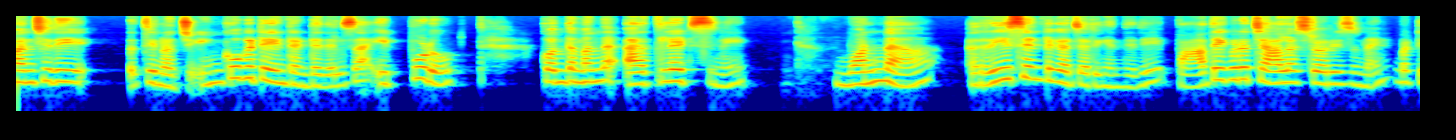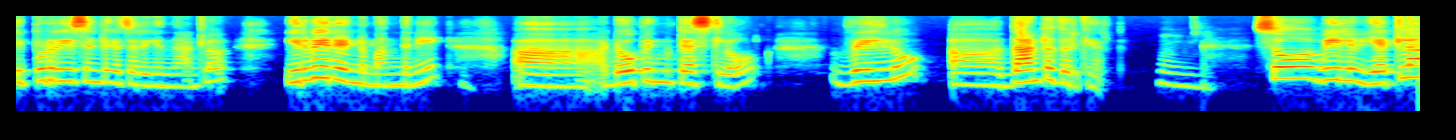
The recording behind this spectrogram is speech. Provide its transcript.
మంచిది తినొచ్చు. ఇంకొకటి ఏంటంటే తెలుసా? ఇప్పుడు కొంతమంది అథ్లెట్స్ని మొన్న రీసెంట్గా జరిగింది ఇది. పాతవి కూడా చాలా స్టోరీస్ ఉన్నాయి. బట్ ఇప్పుడు రీసెంట్గా జరిగిన దాంట్లో ఇరవై రెండు మందిని డోపింగ్ టెస్ట్లో వీళ్ళు దాంట్లో దొరికారు. సో వీళ్ళు ఎట్లా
